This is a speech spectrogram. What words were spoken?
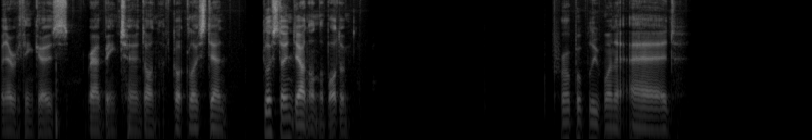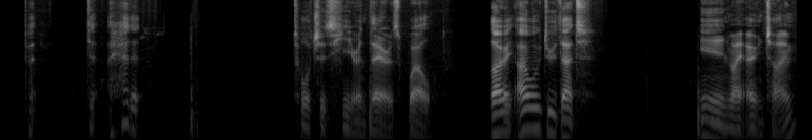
When everything goes around being turned on. I've got glowstone, glowstone down on the bottom. Probably want to add... But I had it... Torches here and there as well. Though I will do that in my own time.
